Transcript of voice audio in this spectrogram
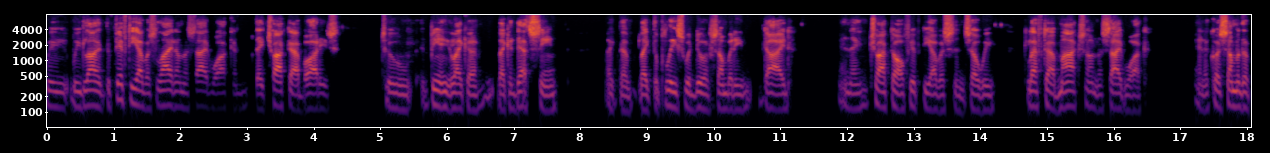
we we lied the 50 of us lied on the sidewalk and they chalked our bodies to being like a like a death scene like the like the police would do if somebody died and they chalked all 50 of us and so we left our marks on the sidewalk and of course some of the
